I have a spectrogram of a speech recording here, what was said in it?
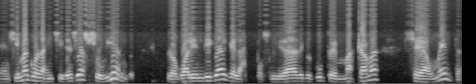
encima con las incidencias subiendo, lo cual indica que las posibilidades de que ocupen más camas se aumentan.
